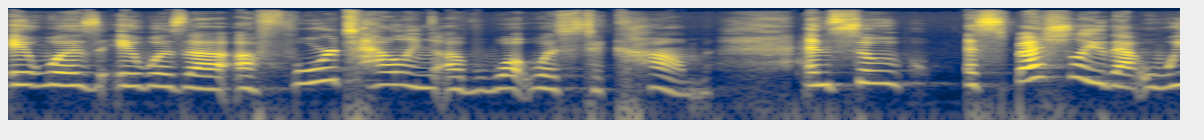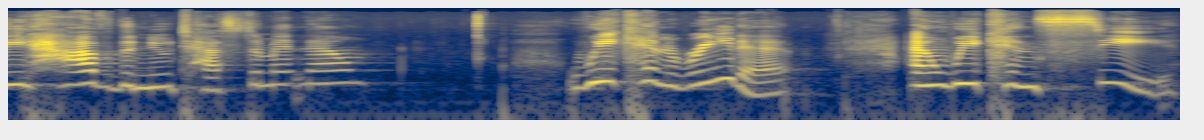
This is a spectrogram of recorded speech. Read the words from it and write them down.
It was, it was a, a foretelling of what was to come. And so, especially that we have the New Testament now, we can read it and we can see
